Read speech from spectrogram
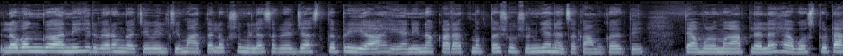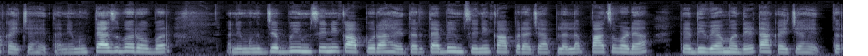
लवंग आणि हिरव्या रंगाचे वेलची माता लक्ष्मीला सगळ्यात जास्त प्रिय आहे आणि नकारात्मकता शोषून घेण्याचं काम करते. त्यामुळं मग आपल्याला ह्या वस्तू टाकायच्या आहेत. आणि मग त्याचबरोबर आणि मग जे भीमसेनी कापूर आहे तर त्या भीमसेनी कापराच्या आपल्याला पाच वड्या त्या दिव्यामध्ये टाकायच्या आहेत. तर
